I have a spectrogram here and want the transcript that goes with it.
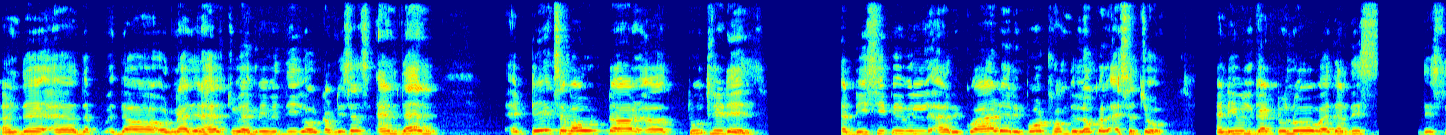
And the, uh, the, the organizer has to agree with these all conditions. And then it takes about uh, uh two three days. The dcp will uh, require a report from the local sho and he will get to know whether this this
